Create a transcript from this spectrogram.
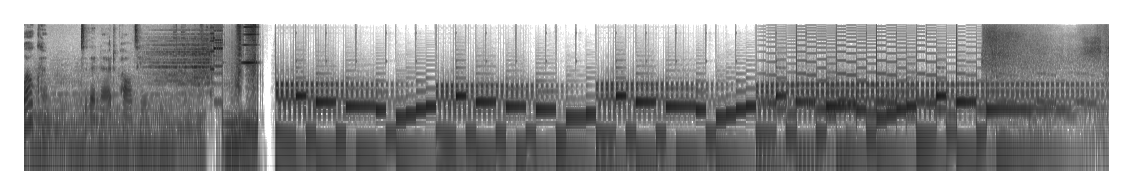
Welcome to the Nerd Party.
